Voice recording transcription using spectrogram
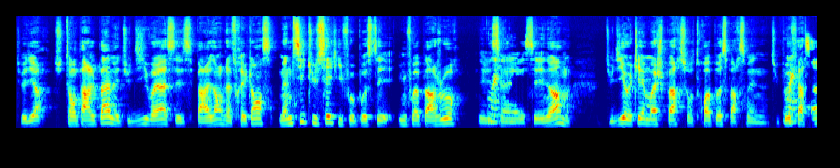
Tu veux dire, tu t'en parles pas, mais tu dis, voilà, c'est, par exemple la fréquence. Même si tu sais qu'il faut poster une fois par jour, c'est énorme tu dis ok moi je pars sur trois posts par semaine. Tu peux faire ça?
